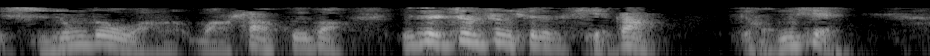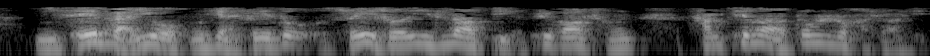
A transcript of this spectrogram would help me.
始终都往往上汇报，因为这是正正确的铁杠红线，你谁也不敢越过红线，所以都所以说一直到顶最高层，他们听到的都是好消息。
